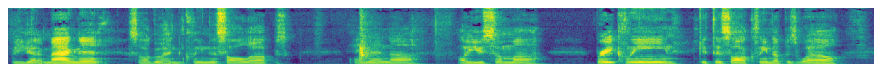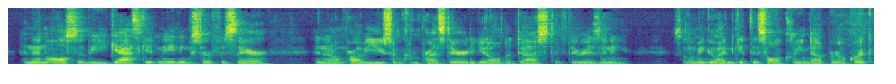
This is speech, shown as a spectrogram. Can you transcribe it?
But you got a magnet, so I'll go ahead and clean this all up. And then uh, I'll use some uh, brake clean, get this all cleaned up as well. And then also the gasket mating surface there and then I'll probably use some compressed air to get all the dust if there is any. So let me go ahead and get this all cleaned up real quick.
